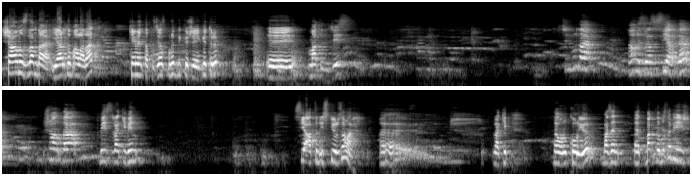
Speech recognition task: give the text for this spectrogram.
şahımızdan da yardım alarak kement atacağız. Bunu bir köşeye götürüp e, mat edeceğiz. Şimdi burada hamle sırası siyahta. Şu anda biz rakibin siyah atını istiyoruz ama eee, rakip da onu koruyor. Bazen evet, baktığımızda bir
